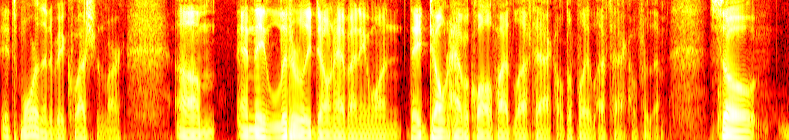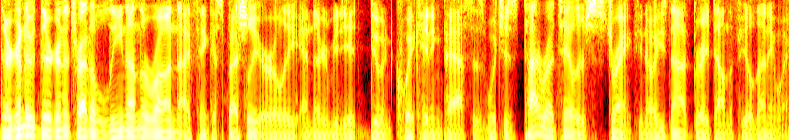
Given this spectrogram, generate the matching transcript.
it's more than a big question mark. Um, and they literally don't have anyone. They don't have a qualified left tackle to play left tackle for them. So they're gonna they're gonna try to lean on the run. I think especially early, and they're gonna be doing quick hitting passes, which is Tyrod Taylor's strength. You know, he's not great down the field anyway.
